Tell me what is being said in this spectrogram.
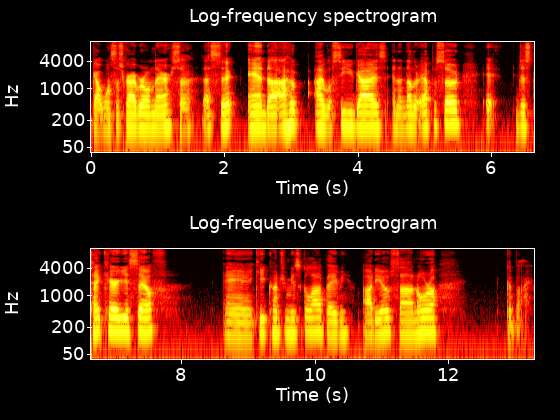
Got one subscriber on there, so that's sick. And uh, I hope I will see you guys in another episode. It, just take care of yourself and keep country music alive, baby. Adios, sayonara. Goodbye.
